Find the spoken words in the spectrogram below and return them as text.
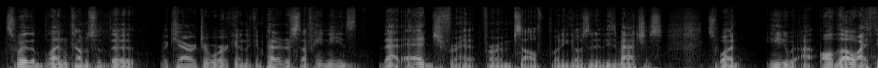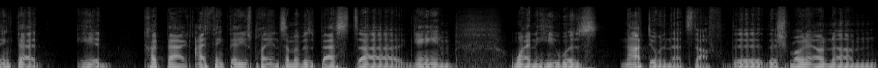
it's where the blend comes with the the character work and the competitor stuff. He needs that edge for him, for himself when he goes into these matches. It's what he. Although I think that he had cut back. I think that he's playing some of his best uh, game when he was not doing that stuff. The the Schmoedown um,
